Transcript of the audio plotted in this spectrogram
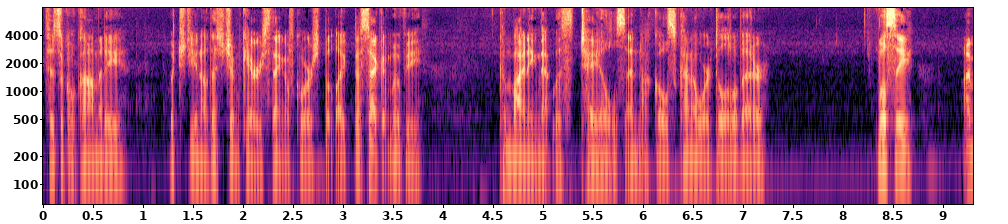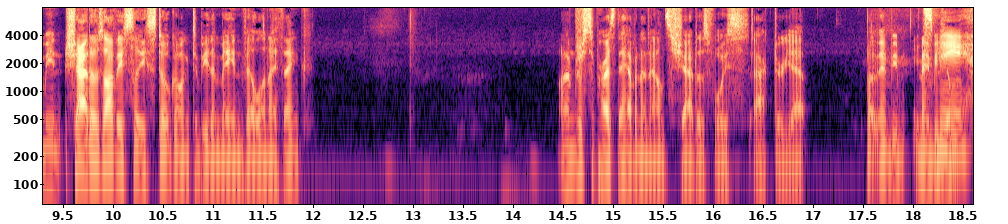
physical comedy, which you know that's Jim Carrey's thing, of course. But like the second movie, combining that with Tails and Knuckles, kind of worked a little better. We'll see. I mean, Shadow's obviously still going to be the main villain. I think. I'm just surprised they haven't announced Shadow's voice actor yet. But maybe It's maybe me. him.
